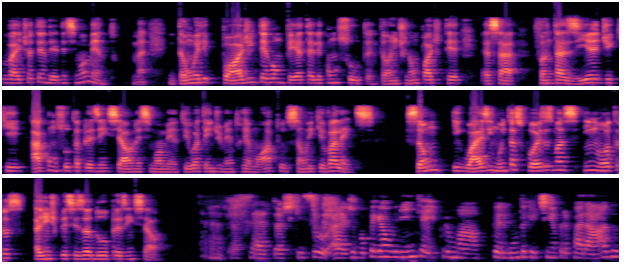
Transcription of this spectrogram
vai te atender nesse momento. Né? Então ele pode interromper a teleconsulta. Então a gente não pode ter essa fantasia de que a consulta presencial nesse momento e o atendimento remoto são equivalentes. São iguais em muitas coisas, mas em outras a gente precisa do presencial. Ah, tá certo. Acho que isso. Ah, já vou pegar um link aí para uma pergunta que eu tinha preparado,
